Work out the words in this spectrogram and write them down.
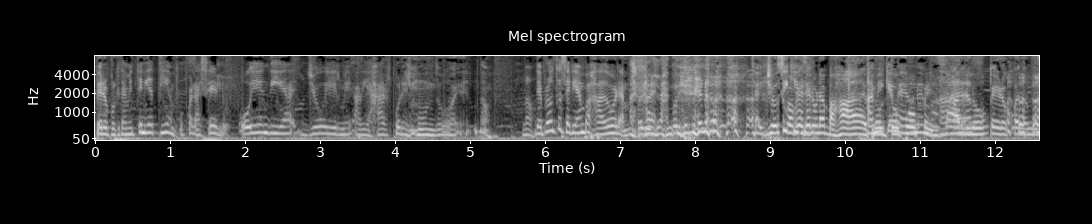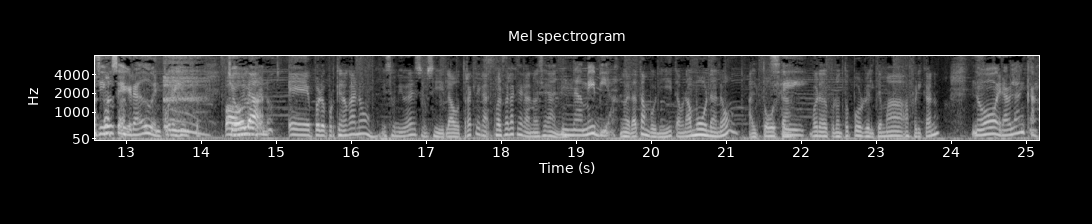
Pero porque también tenía tiempo para hacerlo. Hoy en día yo irme a viajar por el mundo, eh, no, de pronto sería embajadora más adelante. o sea, yo sí quiero ser una embajada, de a mí que me puedo pensarlo. Pero cuando mis hijos se gradúen, por ejemplo. Paola, eh, pero ¿por qué no ganó Miss Universo? Sí, la otra que ¿cuál fue la que ganó ese año? Namibia. No era tan bonita, una mona, ¿no? Altota. Sí. Bueno, de pronto por el tema africano. No, era blanca.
